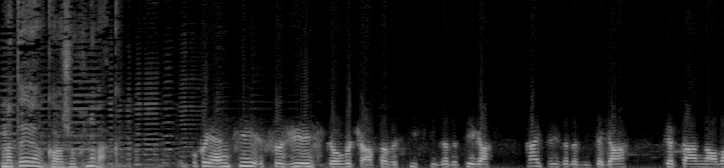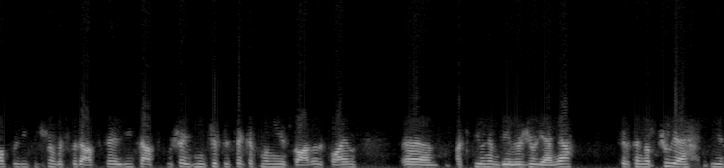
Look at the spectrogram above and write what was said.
Matejo Kožuh Novak. Upokojenci so že dolgo časa v stiski zaradi tega, najprej zaradi tega, ker ta nova politično-gospodarska elita skuša izničiti vse, kar smo mi ustvarjali v svojem eh, aktivnem delu življenja, ker se norčuje iz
